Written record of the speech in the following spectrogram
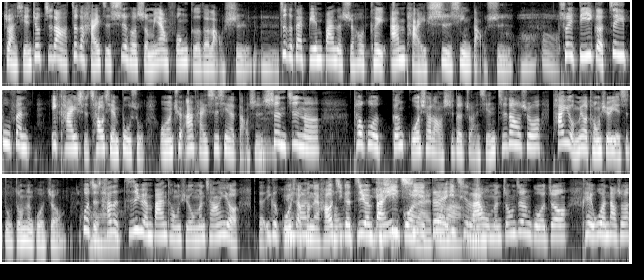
转衔就知道这个孩子适合什么样风格的老师。嗯，这个在编班的时候可以安排适性导师。哦，所以第一个这一部分一开始超前部署，我们去安排适性的导师，甚至呢。透过跟国小老师的转衔，知道说他有没有同学也是读中正国中，或者他的资源班同学，我们常有呃一个国小可能有好几个资源班一起对一起来我们中正国中，可以问到说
